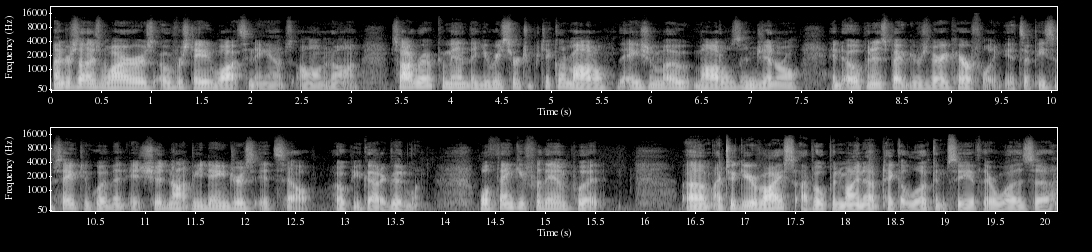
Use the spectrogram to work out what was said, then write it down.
undersized wires, overstated watts and amps, on and on. So I recommend that you research a particular model, the Asian mo models in general, and open inspect yours very carefully. It's a piece of safety equipment. It should not be dangerous itself. Hope you got a good one. Well, thank you for the input. Um, I took your advice. I've opened mine up, take a look and see if there was uh,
